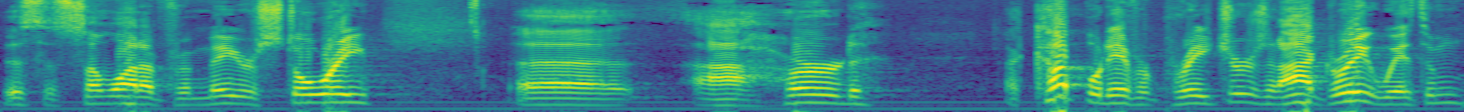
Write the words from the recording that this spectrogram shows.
This is somewhat a familiar story. Uh, I heard a couple different preachers, and I agree with them,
